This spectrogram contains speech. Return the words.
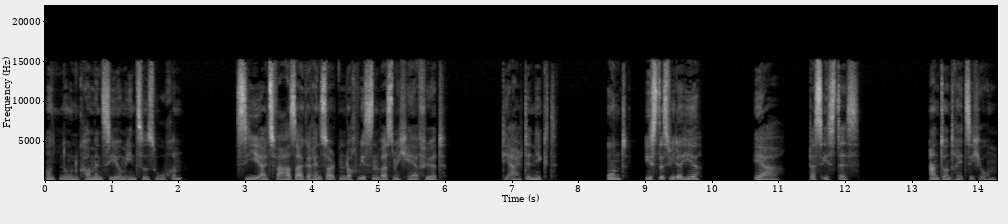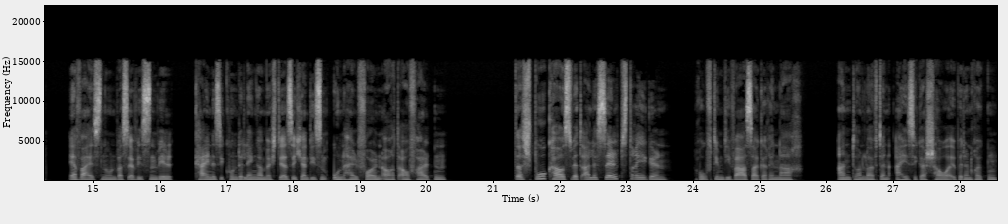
Und nun kommen Sie, um ihn zu suchen? Sie als Wahrsagerin sollten doch wissen, was mich herführt. Die Alte nickt. Und, ist es wieder hier? Ja, das ist es. Anton dreht sich um. Er weiß nun, was er wissen will. Keine Sekunde länger möchte er sich an diesem unheilvollen Ort aufhalten. Das Spukhaus wird alles selbst regeln, ruft ihm die Wahrsagerin nach. Anton läuft ein eisiger Schauer über den Rücken.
